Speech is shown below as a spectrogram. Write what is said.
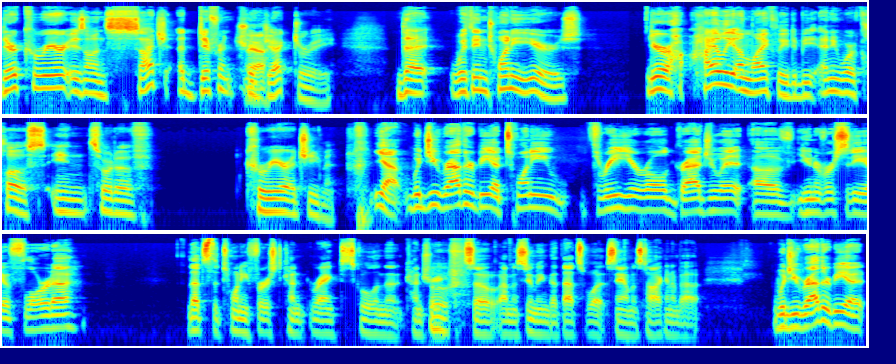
Their career is on such a different Yeah. trajectory that within 20 years, you're highly unlikely to be anywhere close in sort of career achievement. Yeah. Would you rather be a 23 year old graduate of University of Florida? That's the 21st con- ranked school in the country. Oof. So I'm assuming that that's what Sam was talking about. Would you rather be a,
